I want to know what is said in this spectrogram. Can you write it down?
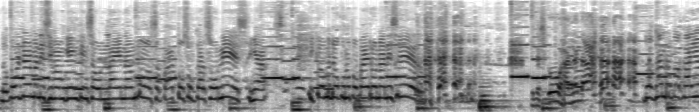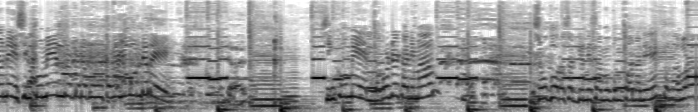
Nag-order man ni si Ma'am Gingging sa online na mo, sapatos o karsones. Nga, ikaw mo daw kuno pabayro na ni sir. Pinaskuhan na na. Daghan ra ba kayo ni? 5 mil ra ba na kung pangayon dire? 5 mil. Nag-order ka ni ma'am? Isugo ra sad gini sa mong kumpana ni. Pangayon.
